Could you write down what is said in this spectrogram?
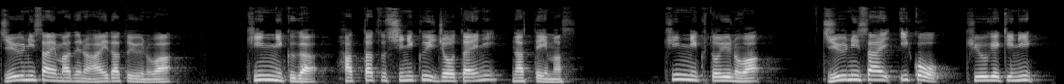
12歳までの間というのは筋肉が発達しにくい状態になっています。筋肉というのは12歳以降急激に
